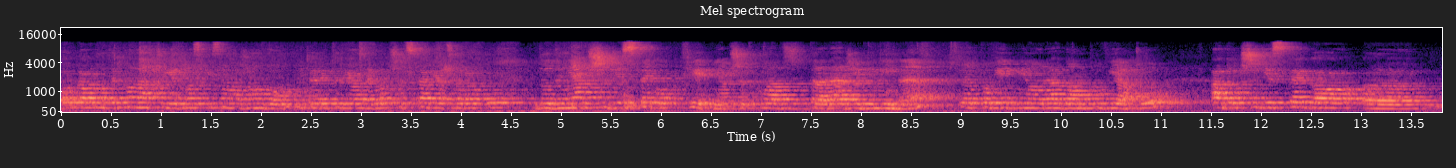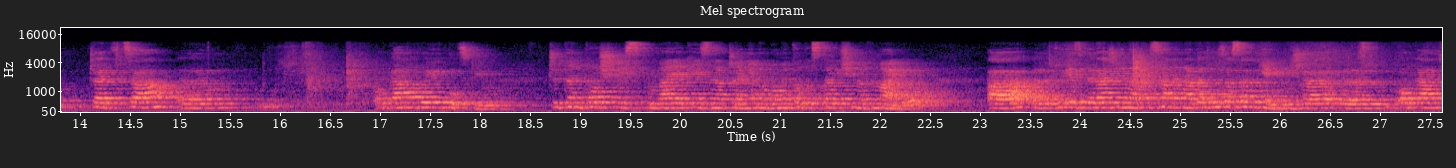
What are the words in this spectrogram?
Organ wykonawczy jednostki samorządu terytorialnego przedstawia co roku do dnia 30 kwietnia przedkłada Radzie Gminy i odpowiednio Radom Powiatu, a do 30 e, czerwca organom wojewódzkim. Czy ten poślizg ma jakieś znaczenie? No bo my to dostaliśmy w maju, a e, tu jest wyraźnie napisane nawet w uzasadnieniu, że e, organ e,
